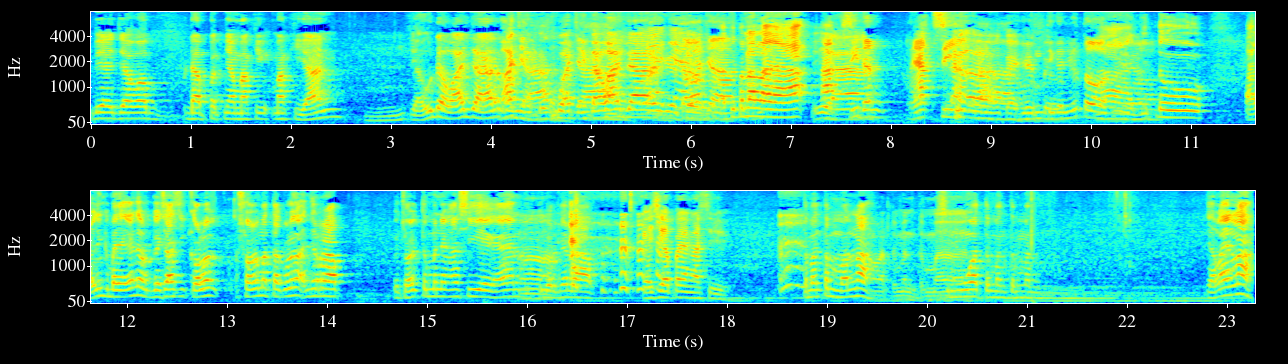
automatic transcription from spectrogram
dia jawab dapatnya maki makian, ya udah wajar. kan Wajar, gitu. Buat wajar. kita wajar, Wajar. gitu. Wajar. tapi pernah lah ya Iya. Aksi dan reaksi. Ah, Nah, kayak gitu. Newton. nah Iya. gitu paling kebanyakan organisasi kalau soalnya mata kuliah nggak nyerap kecuali temen yang ngasih ya kan itu Ah. baru nyerap Kayak siapa yang ngasih? teman-teman lah Oh, teman-teman. semua teman-teman yang lain lah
